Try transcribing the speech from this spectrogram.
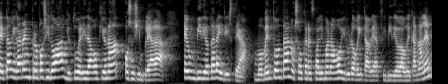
Eta bigarren propositoa, youtuberi dagokiona oso simplea da, eun bideotara iristea. Momentu hontan oso kerrez balimanago irurogeita behatzi bideo daude kanalen,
